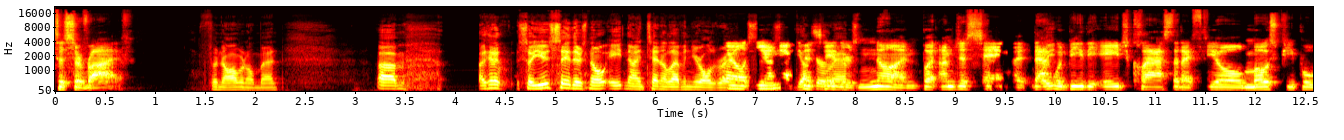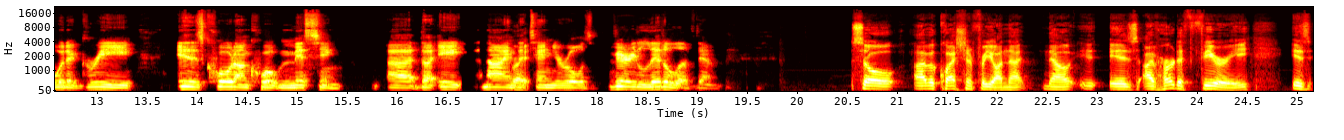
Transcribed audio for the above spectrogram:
to survive. Phenomenal, man. Um, I gotta, so you'd say there's no 8, 9, 10, 11 year old rams? Well, yeah, I'm not say rams? there's none, but I'm just saying that that would be the age class that I feel most people would agree is quote unquote missing. Uh, the 8, 9, right. the 10 year olds, very little of them. So I have a question for you on that. Now, is I've heard a theory. Is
